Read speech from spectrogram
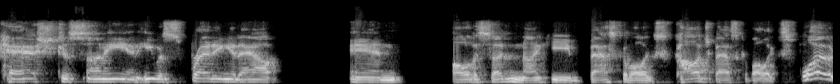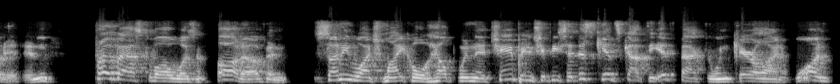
cash to Sonny, and he was spreading it out. And all of a sudden, Nike basketball, college basketball exploded. And pro basketball wasn't thought of. And Sonny watched Michael help win that championship. He said, This kid's got the it factor when Carolina won.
